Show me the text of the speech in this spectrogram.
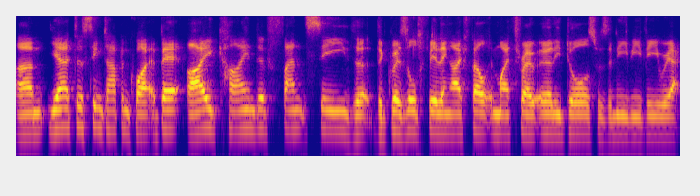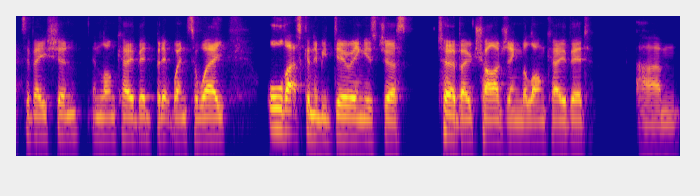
Um, yeah, it does seem to happen quite a bit. I kind of fancy that the grizzled feeling I felt in my throat early doors was an EBV reactivation in long COVID, but it went away. All that's going to be doing is just turbocharging the long COVID. Um,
